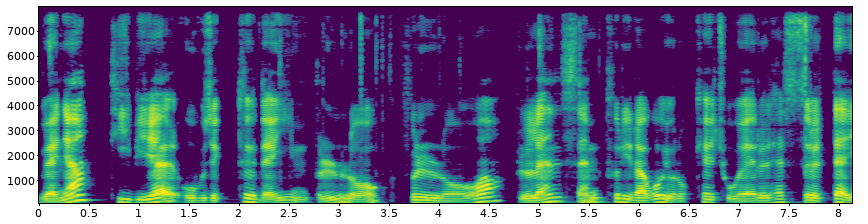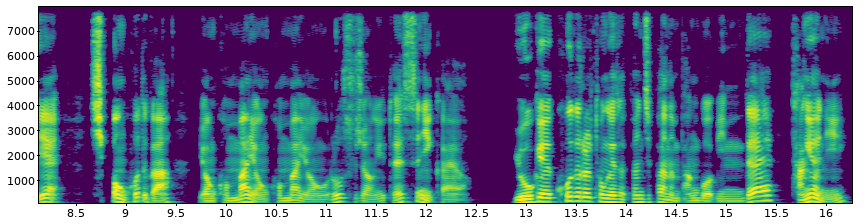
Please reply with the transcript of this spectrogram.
왜냐? DBL 오브젝트 네임 블록 플로어 블렌 샘플이라고 이렇게 조회를 했을 때에 10번 코드가 0,0,0으로 수정이 됐으니까요. 요게 코드를 통해서 편집하는 방법인데 당연히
